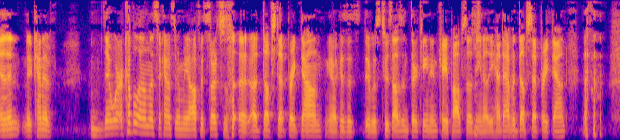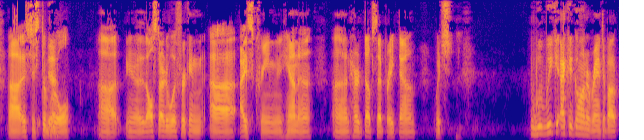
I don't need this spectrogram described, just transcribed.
and then it kind of there were a couple elements that kind of threw me off. It starts a, a dubstep breakdown, you know, because it's it was 2013 in K-pop, so you know you had to have a dubstep breakdown. uh, it's just the Yeah. rule. Uh, you know, it all started with freaking uh, ice cream and Hyuna uh, and her dubstep breakdown, which we, we could, I could go on a rant about.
